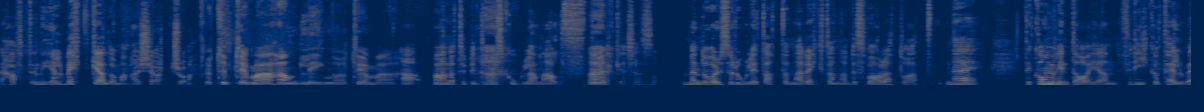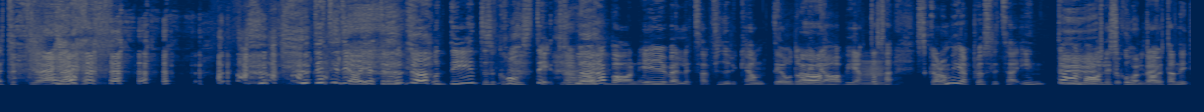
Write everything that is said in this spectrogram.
haft en hel vecka då man har kört så. Typ tema handling och tema... Ja, man har typ inte varit i skolan alls den Nej. veckan känns det som. Men då var det så roligt att den här rektorn hade svarat då att nej, det kommer vi inte ha igen för det gick åt helvete. Nej. Det tyckte jag var jätteroligt. Och det är inte så konstigt. För våra barn är ju väldigt så här fyrkantiga och de vill ju veta så här, ska de helt plötsligt så här, inte ha en Ut vanlig skoldag utan i,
